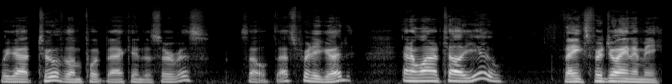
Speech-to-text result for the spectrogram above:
we got two of them put back into service, so that's pretty good. And I want to tell you, thanks for joining me.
